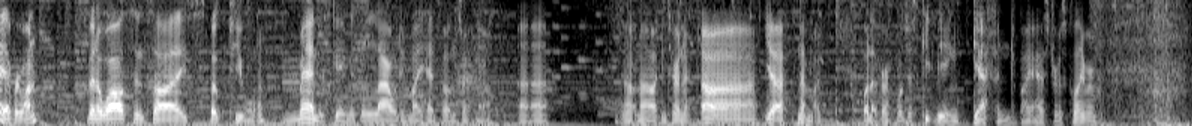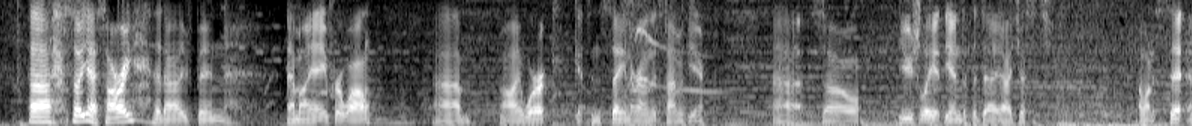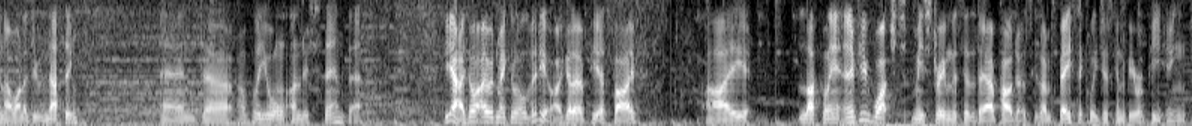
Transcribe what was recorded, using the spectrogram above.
Hey everyone, it's been a while since I spoke to you all. Man, this game is loud in my headphones right now. Uh, no, no, I can turn it. Uh, yeah, never mind. Whatever, we'll just keep being deafened by Astro's Playroom. Uh, so yeah, sorry that I've been MIA for a while. Um, my work gets insane around this time of year. Uh, so usually at the end of the day I just I want to sit and I want to do nothing. And uh, hopefully you all understand that. But yeah I thought I would make a little video. I got a PS5 I luckily and if you've watched me stream this the other day I apologize because I'm basically just going to be repeating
